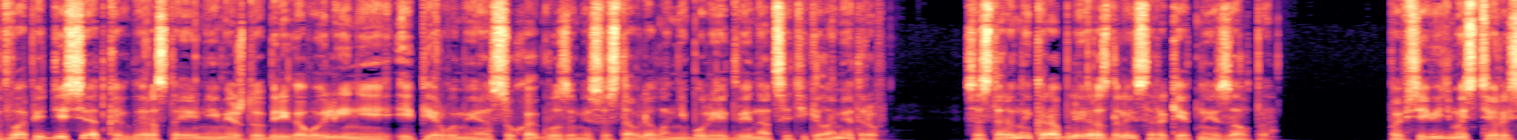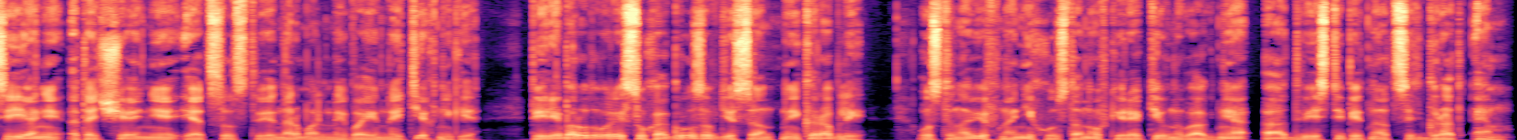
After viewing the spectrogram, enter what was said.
В 2.50, когда расстояние между береговой линией и первыми сухогрузами составляло не более 12 километров, со стороны кораблей раздались ракетные залпы. По всей видимости, россияне от отчаяния и отсутствия нормальной военной техники переоборудовали сухогрузы в десантные корабли, установив на них установки реактивного огня А-215 «Град-М».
